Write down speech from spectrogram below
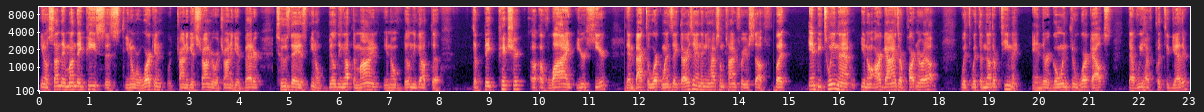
you know, Sunday, Monday piece is, you know, we're working, we're trying to get stronger, we're trying to get better. Tuesday is, you know, building up the mind, you know, building up the the big picture of, of why you're here. Then back to work Wednesday, Thursday, and then you have some time for yourself. But in between that, you know, our guys are partnered up with with another teammate, and they're going through workouts that we have put together.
